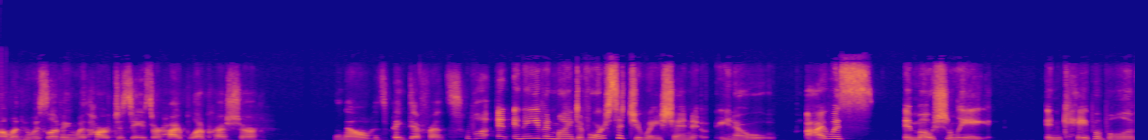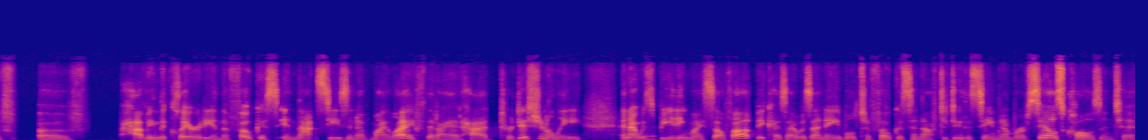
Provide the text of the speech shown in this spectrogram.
someone who was living with heart disease or high blood pressure. You know, it's a big difference. Well, and, and even my divorce situation, you know, I was emotionally incapable of of having the clarity and the focus in that season of my life that I had had traditionally. And I was beating myself up because I was unable to focus enough to do the same number of sales calls and to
